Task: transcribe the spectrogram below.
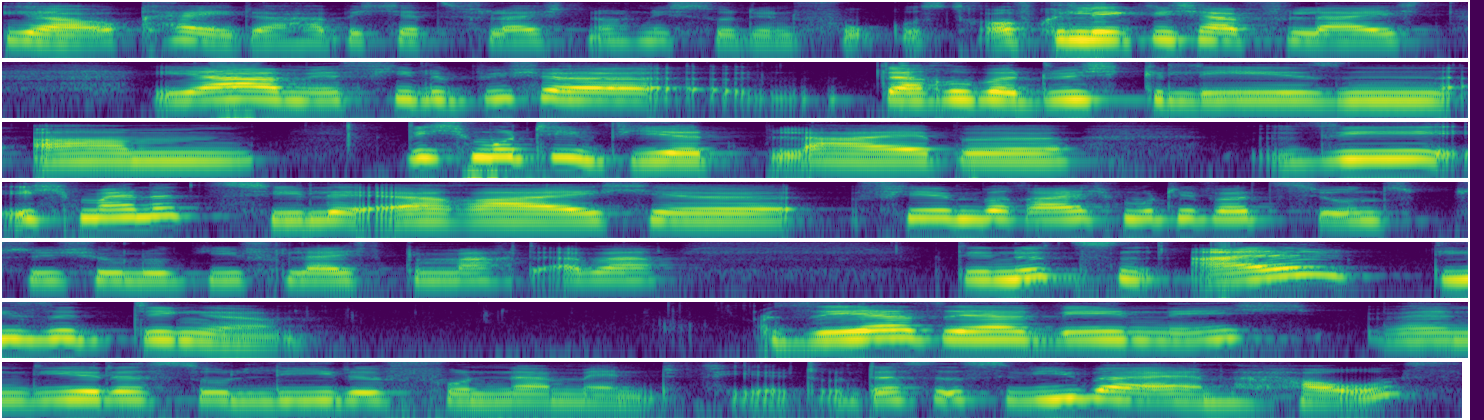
ja, okay, da habe ich jetzt vielleicht noch nicht so den Fokus drauf gelegt. Ich habe vielleicht, ja, mir viele Bücher darüber durchgelesen, ähm, wie ich motiviert bleibe, wie ich meine Ziele erreiche, viel im Bereich Motivationspsychologie vielleicht gemacht, aber die nützen all diese Dinge sehr, sehr wenig, wenn dir das solide Fundament fehlt. Und das ist wie bei einem Haus.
